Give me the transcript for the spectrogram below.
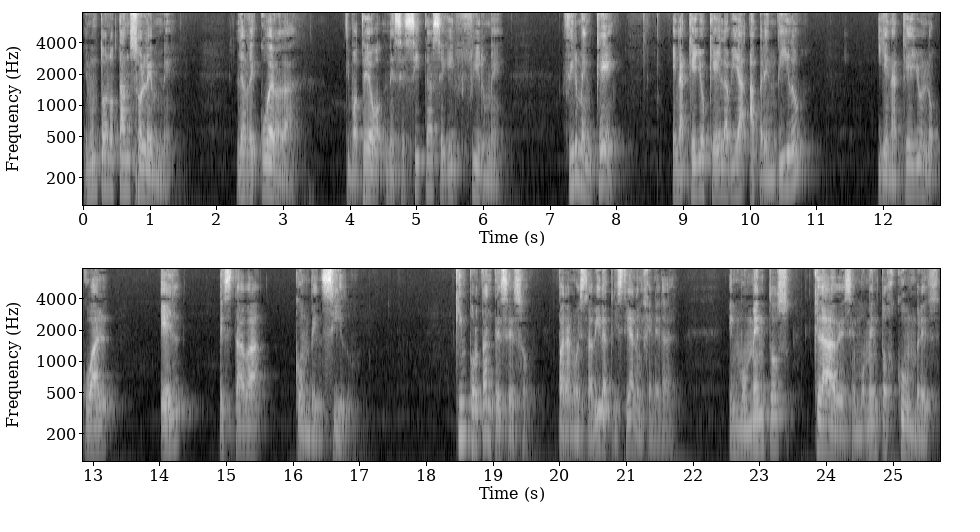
en un tono tan solemne. Le recuerda, Timoteo, necesita seguir firme. ¿Firme en qué? En aquello que él había aprendido y en aquello en lo cual él estaba convencido. Qué importante es eso para nuestra vida cristiana en general. En momentos claves, en momentos cumbres,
